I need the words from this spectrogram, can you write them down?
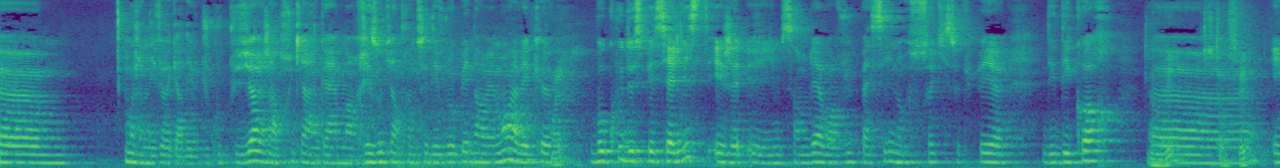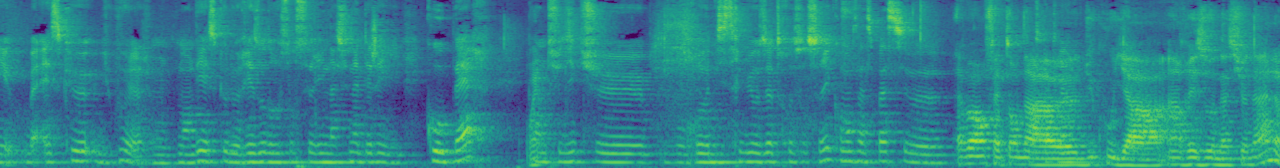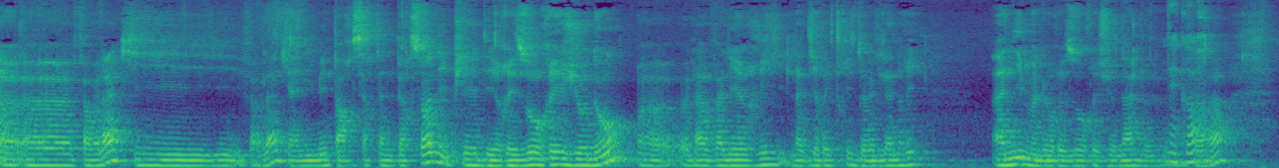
moi, j'en ai vu regarder du coup plusieurs et j'ai l'impression qu'il y a quand même un réseau qui est en train de se développer énormément avec euh, beaucoup de spécialistes. Et, il me semblait avoir vu passer une ressource qui s'occupait euh, des décors. Oui, euh, tout à fait. Et bah, est-ce que, du coup, je me demandais, est-ce que le réseau de ressourcerie nationale, déjà, il coopère quand tu dis que tu vous redistribuez aux autres ressourceries, comment ça se passe ah bah, En fait, on a, du coup, il y a un réseau national enfin, voilà, qui, enfin, voilà, qui est animé par certaines personnes, et puis des réseaux régionaux. Euh, la Valérie, la directrice de la glanerie, anime le réseau régional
